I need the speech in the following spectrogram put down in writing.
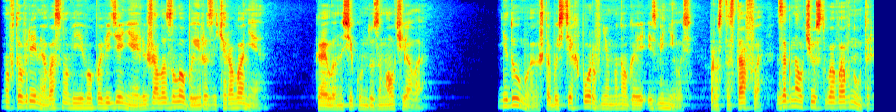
Но в то время в основе его поведения лежала злоба и разочарование. Кайла на секунду замолчала. Не думаю, чтобы с тех пор в нем многое изменилось. Просто Стаффа загнал чувства вовнутрь,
